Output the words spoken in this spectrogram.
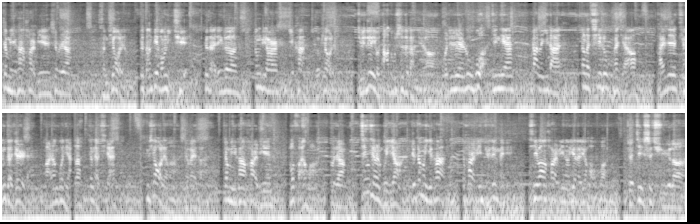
这么一看，哈尔滨是不是很漂亮？就咱别往里去，就在这个东边一看多漂亮，绝对有大都市的感觉啊！我这是路过，今天干了一单，挣了七十五块钱啊，还是挺得劲儿的。马上过年了，挣点钱。漂亮啊，这外滩。这么一看，哈尔滨多繁华，是不是？心情也不一样。你就这么一看，哈尔滨绝对美。希望哈尔滨能越来越好吧。这进市区了，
